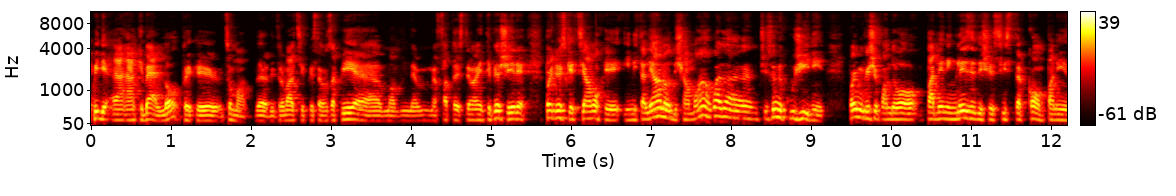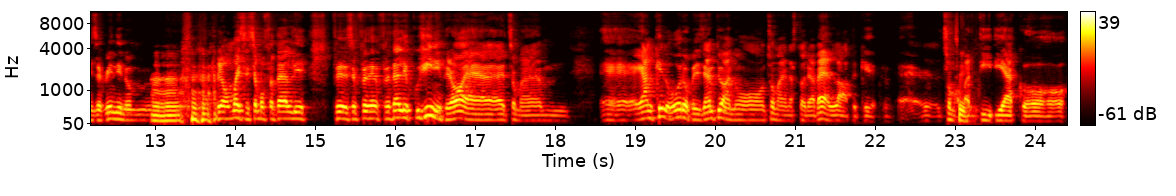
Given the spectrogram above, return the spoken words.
quindi è anche bello perché insomma ritrovarsi in questa cosa qui è, mi ha fatto estremamente piacere. Poi noi scherziamo che in italiano diciamo ah guarda ci sono i cugini, poi invece quando parli in inglese dice sister companies, quindi non uh-huh. sappiamo mai se siamo fratelli, fratelli o cugini, però è insomma... È, e anche loro, per esempio, hanno insomma è una storia bella perché eh, insomma sì. partiti, ecco,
